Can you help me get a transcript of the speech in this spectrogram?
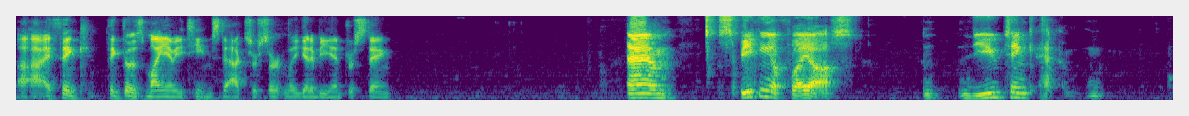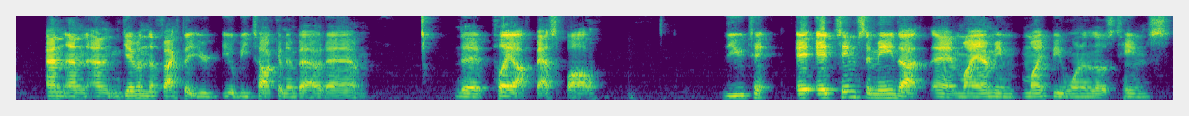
I think think those Miami team stacks are certainly going to be interesting. Um, speaking of playoffs, do you think, and and and given the fact that you you'll be talking about um, the playoff best ball, do you think it, it seems to me that uh, Miami might be one of those teams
